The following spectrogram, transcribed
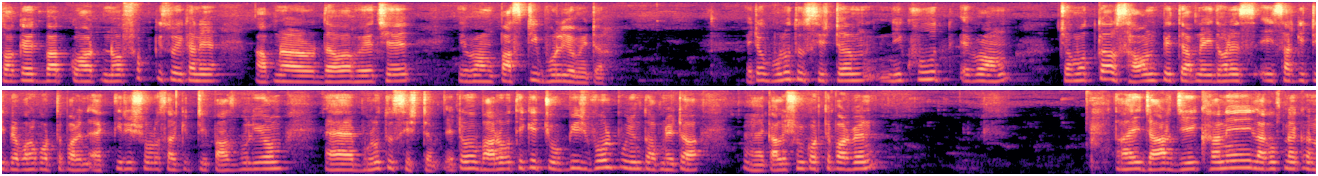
সকেট বা কট নব সব কিছু এখানে আপনার দেওয়া হয়েছে এবং পাঁচটি ভলিউম এটা। এটাও ব্লুটুথ সিস্টেম নিখুঁত এবং চমৎকার সাউন্ড পেতে আপনি এই ধরনের এই সার্কিটটি ব্যবহার করতে পারেন। একত্রিশ ষোলো সার্কিটটি পাঁচ ভলিউম ব্লুটুথ সিস্টেম এটাও বারো থেকে চব্বিশ ভোল্ট পর্যন্ত আপনি এটা কালেকশন করতে পারবেন। তাই যার যেখানেই লাগুক না কেন,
